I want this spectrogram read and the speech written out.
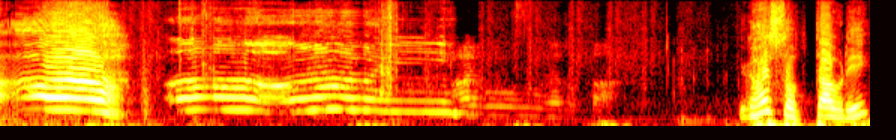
아 어, 어이. 아이고 나 졌다 이거 할 수 없다 우리.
